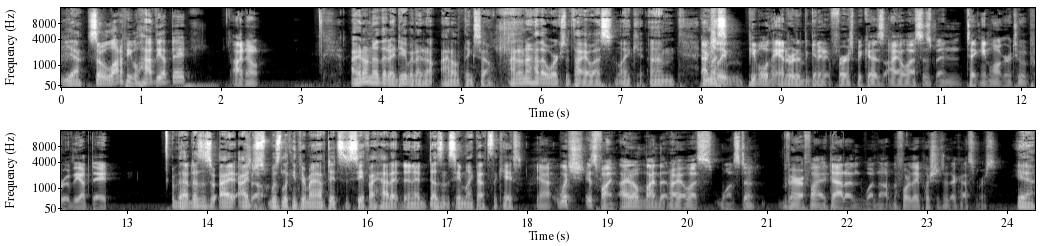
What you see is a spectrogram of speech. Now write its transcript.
yeah. So a lot of people have the update. I don't. I don't know that I do, but I don't. I don't think so. I don't know how that works with iOS. Like, um, Actually, people with Android have been getting it first because iOS has been taking longer to approve the update. that doesn't. I, I So. just was looking through my updates to see if I had it, and it doesn't seem like that's the case. Yeah, which is fine. I don't mind that iOS wants to verify data and whatnot before they push it to their customers. Yeah.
